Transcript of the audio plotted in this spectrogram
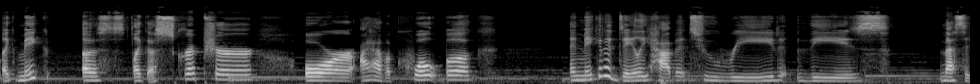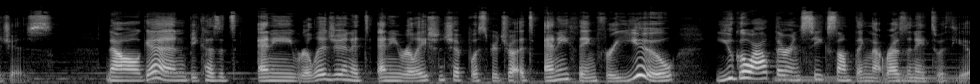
like make a like a scripture or I have a quote book and make it a daily habit to read these messages. Now, again, because it's any religion, it's any relationship with spiritual, it's anything for you, you go out there and seek something that resonates with you.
